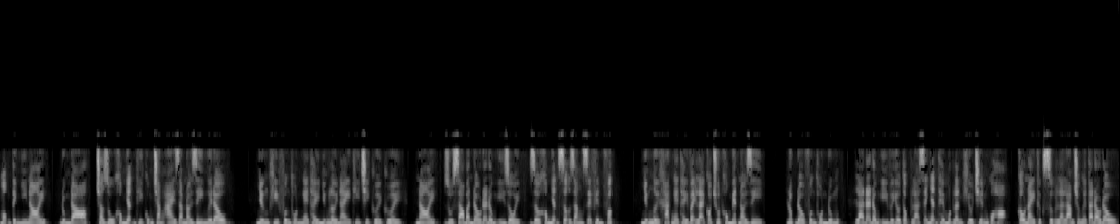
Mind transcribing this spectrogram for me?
Mộng tình nhi nói, đúng đó, cho dù không nhận thì cũng chẳng ai dám nói gì ngươi đâu. Nhưng khi Phương Thốn nghe thấy những lời này thì chỉ cười cười, nói, dù sao ban đầu đã đồng ý rồi, giờ không nhận sợ rằng sẽ phiền phức. Những người khác nghe thấy vậy lại có chút không biết nói gì. Lúc đầu Phương Thốn đúng, là đã đồng ý với yêu tộc là sẽ nhận thêm một lần khiêu chiến của họ, câu này thực sự là làm cho người ta đau đầu.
